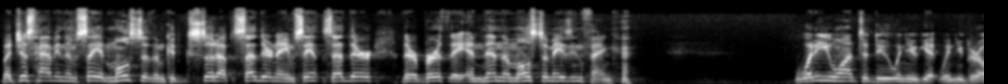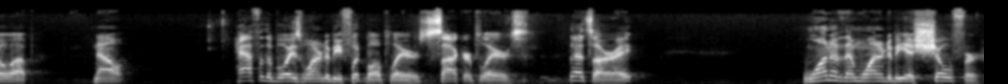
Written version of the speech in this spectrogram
But just having them say it, most of them could stood up, said their name, said their, their birthday, and then the most amazing thing. what do you want to do when you get when you grow up? Now, half of the boys wanted to be football players, soccer players. That's all right. One of them wanted to be a chauffeur.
